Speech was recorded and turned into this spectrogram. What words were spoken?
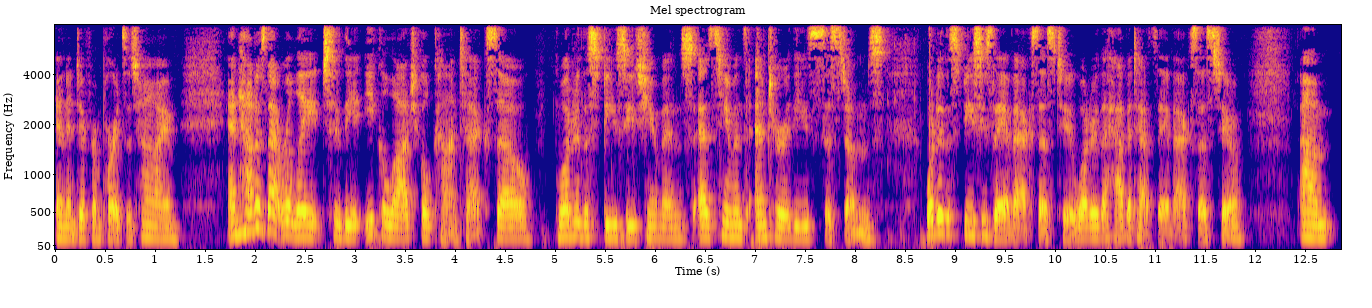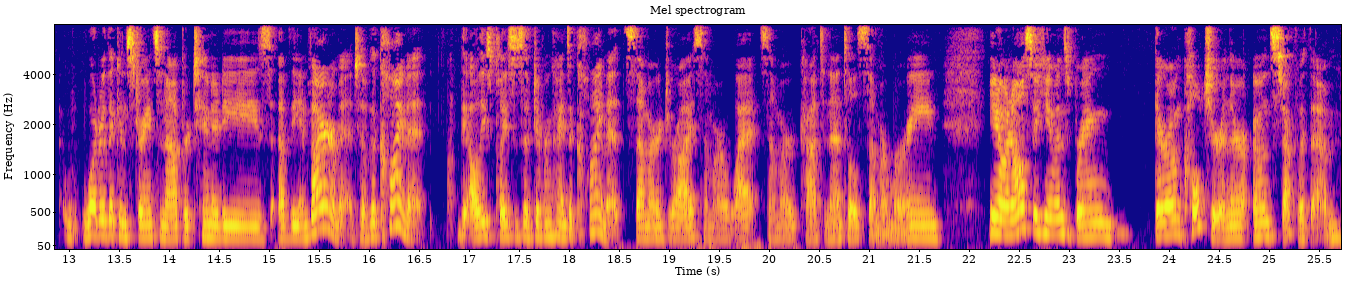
and in different parts of time. And how does that relate to the ecological context? So what are the species humans, as humans enter these systems? What are the species they have access to? What are the habitats they have access to? Um, what are the constraints and opportunities of the environment, of the climate? The, all these places have different kinds of climates. Some are dry, some are wet, some are continental, some are marine. You know, and also humans bring their own culture and their own stuff with them,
